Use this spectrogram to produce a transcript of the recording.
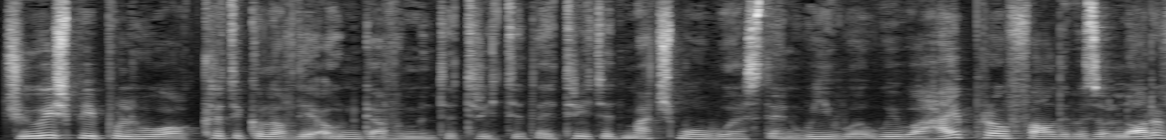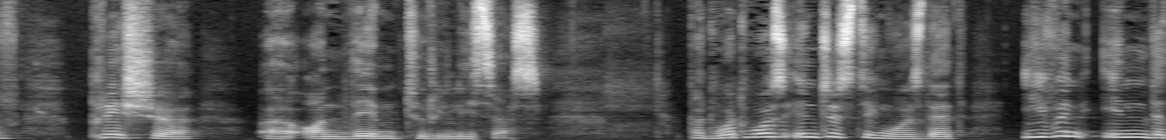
Jewish people who are critical of their own government are treated. They're treated much more worse than we were. We were high profile, there was a lot of pressure uh, on them to release us. But what was interesting was that even in the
